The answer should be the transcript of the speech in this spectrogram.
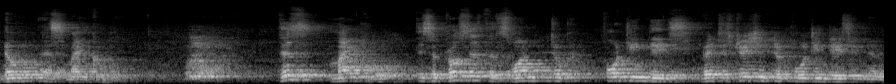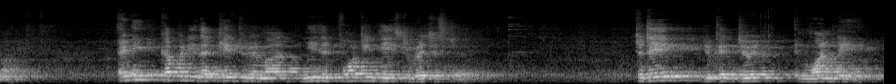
known as MyCo. This MyCo is a process that one took 14 days. Registration took 14 days in Myanmar. Any company that came to Myanmar needed 14 days to register. Today, you can do it in one day.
